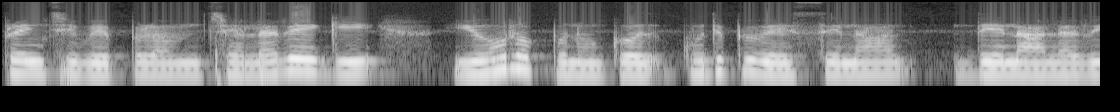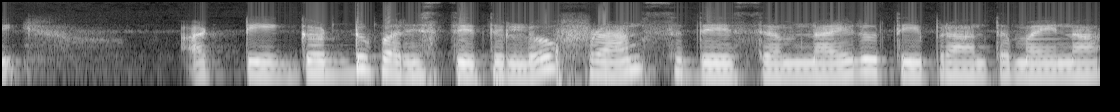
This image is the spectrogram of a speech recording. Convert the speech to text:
ఫ్రెంచ్ విప్లవం చెలరేగి యూరప్ను కుదిపివేసిన దినాలవి. అట్టి గడ్డు పరిస్థితుల్లో ఫ్రాన్స్ దేశం నైరుతి ప్రాంతమైన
